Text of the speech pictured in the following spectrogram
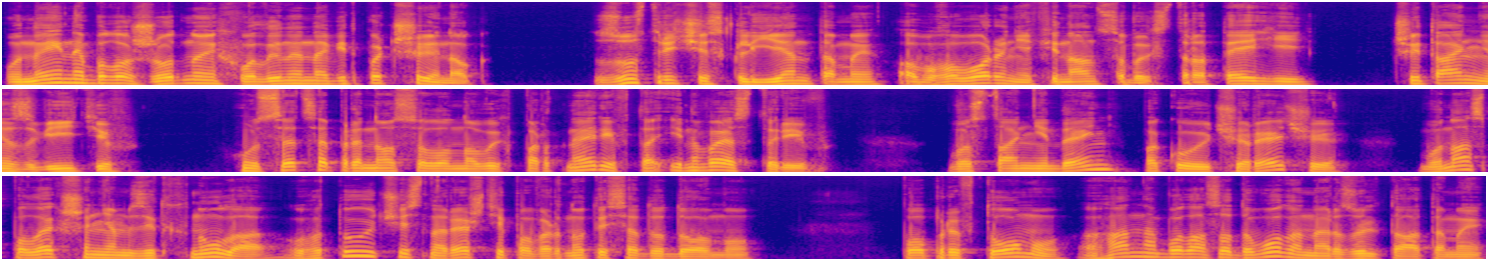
У неї не було жодної хвилини на відпочинок, зустрічі з клієнтами, обговорення фінансових стратегій, читання звітів. Усе це приносило нових партнерів та інвесторів. В останній день, пакуючи речі, вона з полегшенням зітхнула, готуючись нарешті повернутися додому. Попри втому, Ганна була задоволена результатами,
